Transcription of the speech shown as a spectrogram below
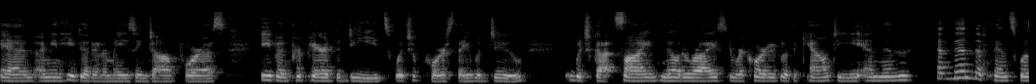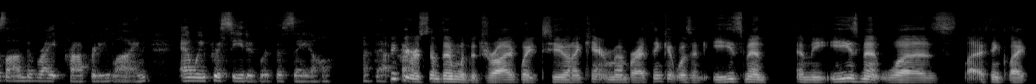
And I mean, he did an amazing job for us. He even prepared the deeds, which of course they would do, which got signed, notarized, and recorded with the county. And then and then the fence was on the right property line, and we proceeded with the sale of that. I think there was something with the driveway too, and I can't remember. I think it was an easement, and the easement was, I think, like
